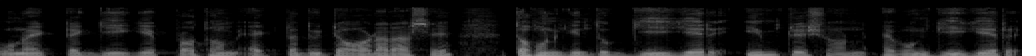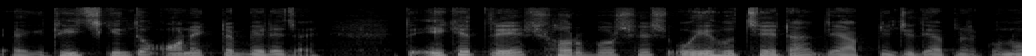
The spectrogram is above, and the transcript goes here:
কোনো একটা গিগে প্রথম একটা দুইটা অর্ডার আসে, তখন কিন্তু গিগের ইমপ্রেশন এবং গিগের রিচ কিন্তু অনেকটা বেড়ে যায়। তো এক্ষেত্রে সর্বশেষ ওয়ে হচ্ছে এটা যে আপনি যদি আপনার কোনো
